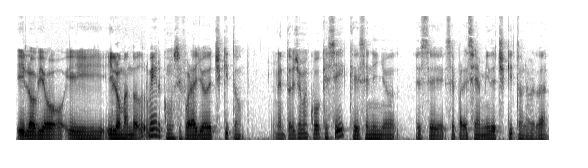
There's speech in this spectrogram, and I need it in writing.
y lo vio y, y lo mandó a dormir como si fuera yo de chiquito. Entonces yo me acuerdo que sí, que ese niño se parecía a mí de chiquito, la verdad.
